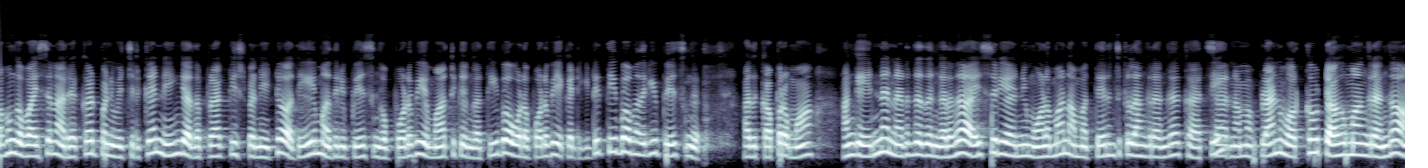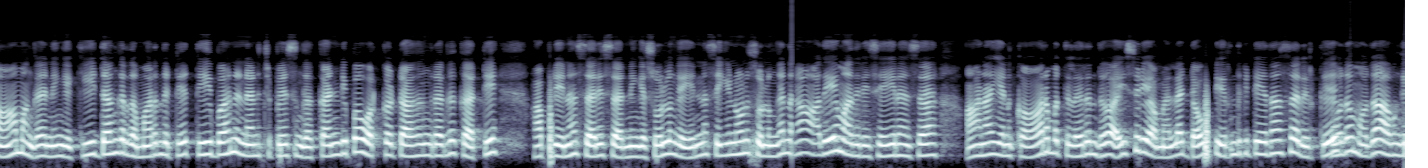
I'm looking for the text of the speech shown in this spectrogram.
அவங்க வாய்ஸை நான் ரெக்கார்ட் பண்ணி வச்சிருக்கேன். நீங்கள் அதை ப்ராக்டிஸ் பண்ணிவிட்டு அதே மாதிரி பேசுங்க. புடவையை மாற்றிக்கோங்க தீபாவோட புடவையை கட்டிக்கிட்டு தீபா மாதிரியும் பேசுங்க. அதுக்கப்புறமா அங்கே என்ன நடந்ததுங்கிறத ஐஸ்வர்யா அண்ணி மூலமாக நம்ம தெரிஞ்சுக்கலாங்கிறாங்க கார்த்தி. சார் நம்ம பிளான் ஒர்க் அவுட் ஆகுமாங்கிறாங்க. ஆமாங்க நீங்கள் கீதாங்கிறத மறந்துட்டு தீபான்னு நினச்சி பேசுங்க. கண்டிப்பாக ஒர்க் அவுட் ஆகுங்கிறாங்க கார்த்தி அப்படின்னா சரி சார் நீங்கள் சொல்லுங்கள் என்ன செய்யணும்னு சொல்லுங்கள் நான் அதே மாதிரி செய்கிறேன் சார். ஆனால் எனக்கு ஆரம்பத்தில் இருந்து ஐஸ்வர்யா மேலே டவுட் இருந்துக்கிட்டே தான் சார் இருக்குது முத முத அவங்க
